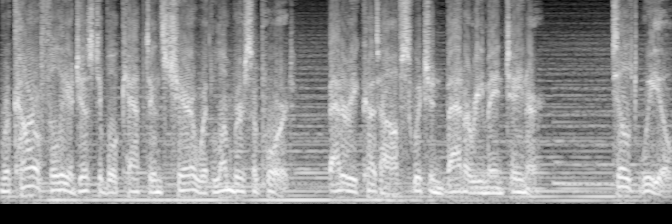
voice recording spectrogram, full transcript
Recaro fully adjustable captain's chair with lumbar support, battery cutoff switch and battery maintainer, tilt wheel,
